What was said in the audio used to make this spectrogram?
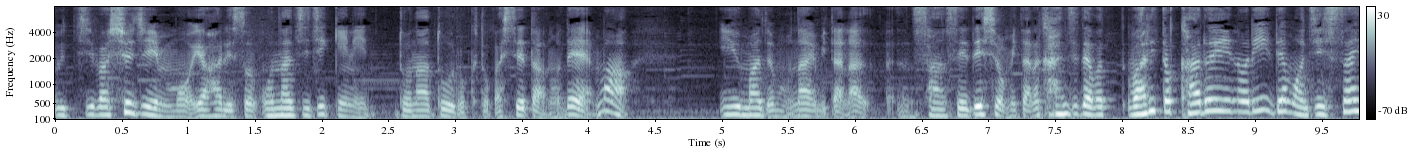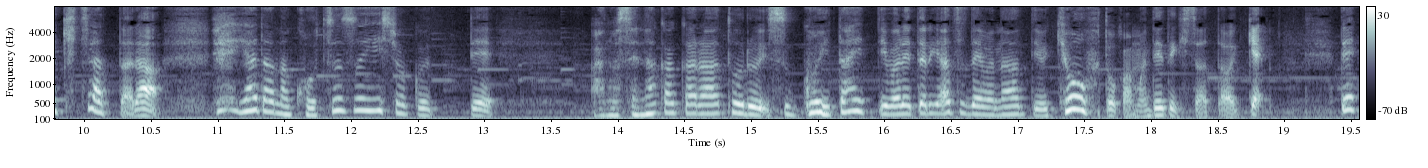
うちは主人もやはりそ同じ時期にドナー登録とかしてたのでまあ言うまでもないみたいな賛成でしょみたいな感じで割と軽いノリでも実際来ちゃったらえやだな骨髄移植ってあの背中から取るすっごい痛いって言われてるやつだよなっていう恐怖とかも出てきちゃったわけ。で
